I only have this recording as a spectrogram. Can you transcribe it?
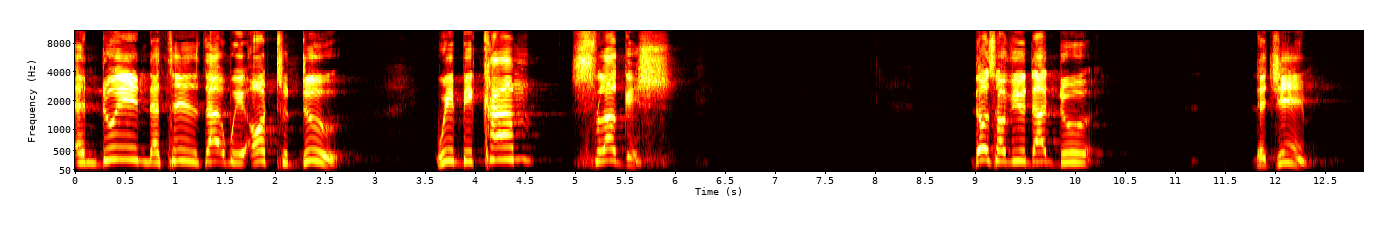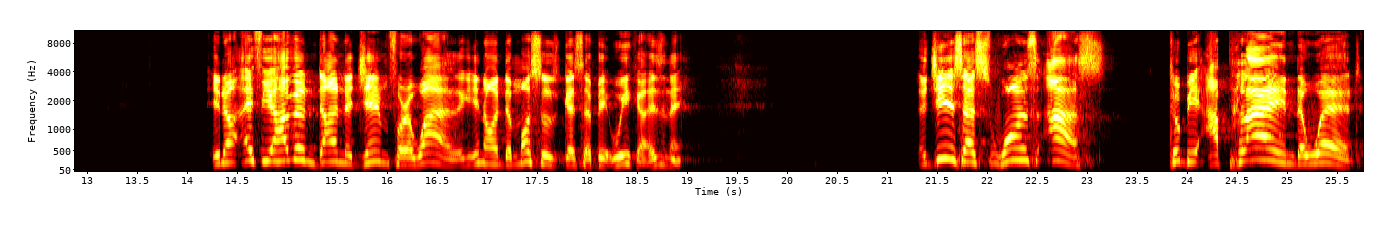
and doing the things that we ought to do, we become sluggish. Those of you that do the gym, you know, if you haven't done the gym for a while, you know, the muscles gets a bit weaker, isn't it? Jesus wants us to be applying the word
